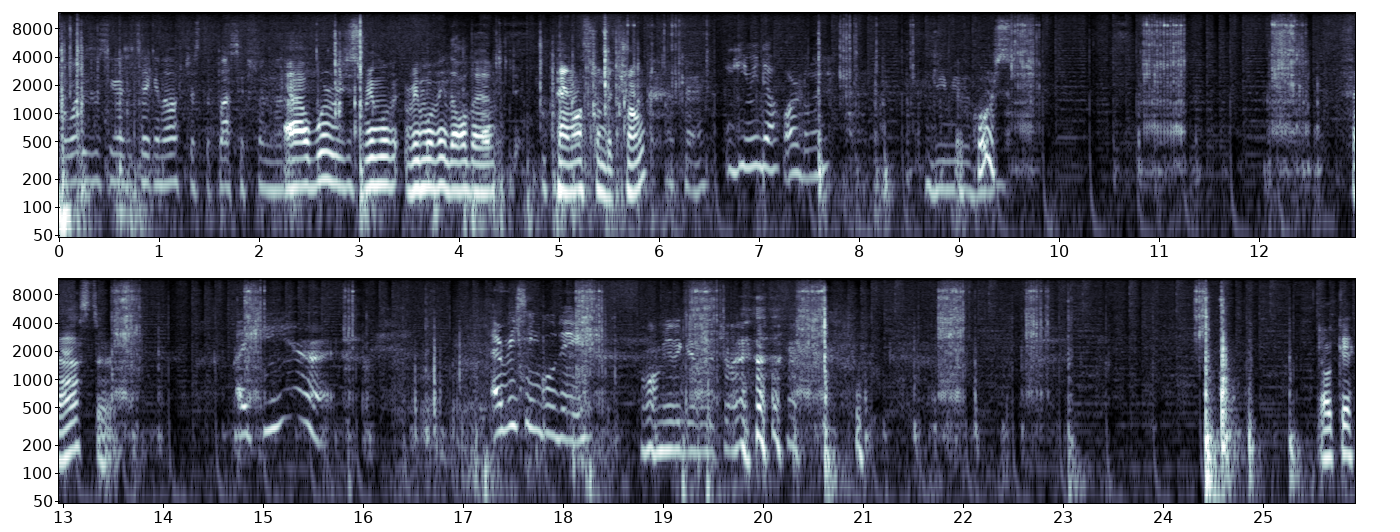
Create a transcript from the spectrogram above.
So what is this you guys are taking off? Just the plastics from the. Uh, we're just remove, removing all the panels from the trunk. okay. Give me the hard one. Give me Of the- course. Faster. I can't. Every single day. Want me to give it a try? Okay.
